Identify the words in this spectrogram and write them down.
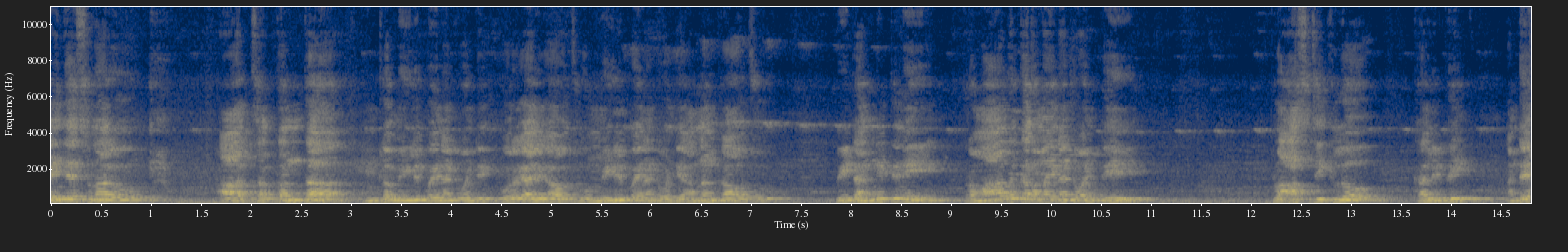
ఏం చేస్తున్నారు? ఆ చెత్తంతా ఇంట్లో మిగిలిపోయినటువంటి కూరగాయలు కావచ్చు మిగిలిపోయినటువంటి అన్నం కావచ్చు వీటన్నిటిని ప్రమాదకరమైనటువంటి ప్లాస్టిక్లో కలిపి అంటే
